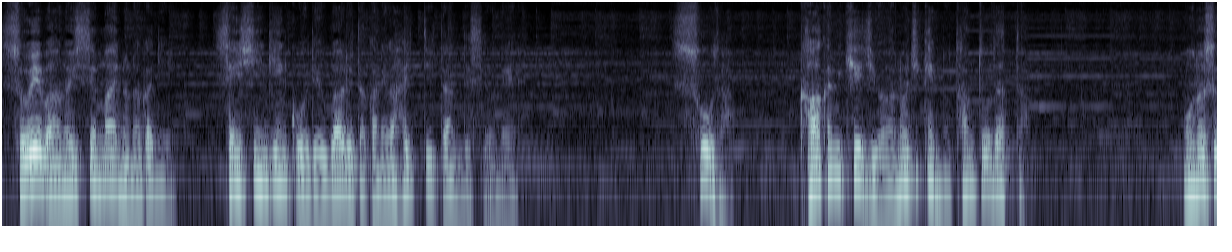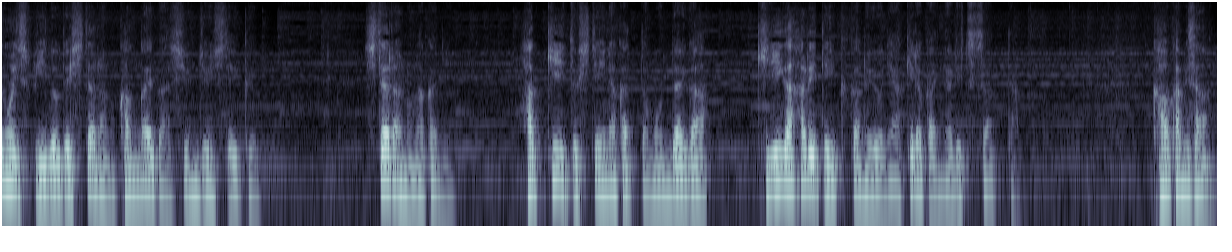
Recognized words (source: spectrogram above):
そういえばあの1,000万円の中に先進銀行で奪われた金が入っていたんですよね。そうだ。川上刑事はあの事件の担当だった。ものすごいスピードで設楽の考えが逡巡していく。設楽の中にはっきりとしていなかった問題が霧が晴れていくかのように明らかになりつつあった。川上さん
